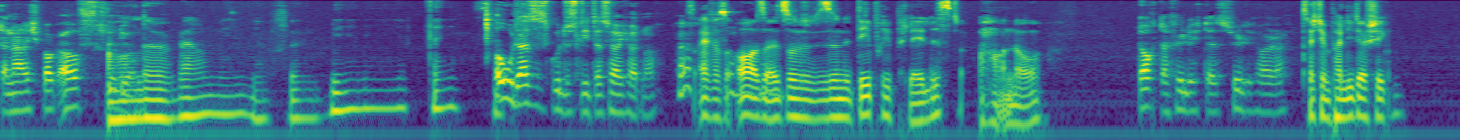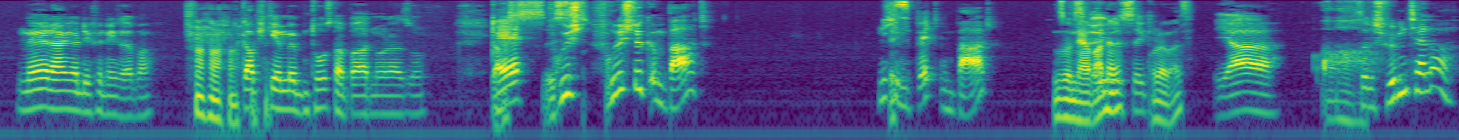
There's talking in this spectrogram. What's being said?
dann habe ich Bock auf Studium. All around me, your familiar face. Oh, das ist ein gutes Lied, das höre ich heute noch. Das ist einfach so, oh, so, so, eine Depri-Playlist. Oh no. Doch, da fühle ich, das fühle ich heute. Soll ich dir ein paar Lieder schicken? Nee, danke, die finde ich selber. Ich glaube, ich gehe mit dem Toaster baden oder so. Das Hä? Frühst Frühstück im Bad? Nicht im Bett, im Bad? so in der Wanne? Oder was? Ja. Oh. So ein Schwimmteller?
